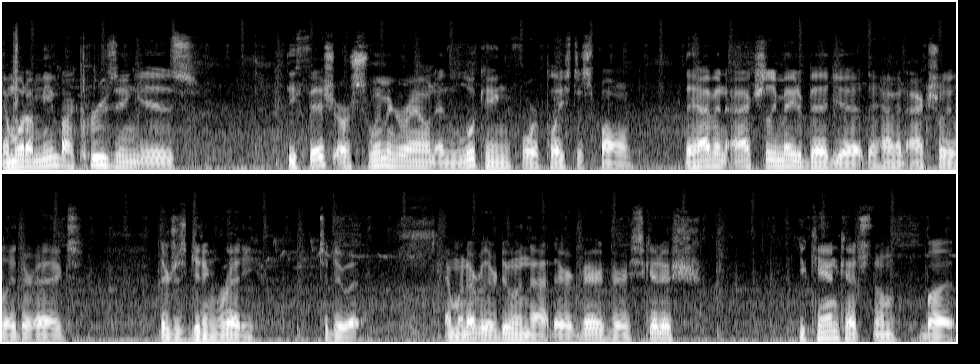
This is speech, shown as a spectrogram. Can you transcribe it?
And what I mean by cruising is the fish are swimming around and looking for a place to spawn. They haven't actually made a bed yet. They haven't actually laid their eggs. They're just getting ready to do it. And whenever they're doing that, they're very, very skittish. You can catch them, but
